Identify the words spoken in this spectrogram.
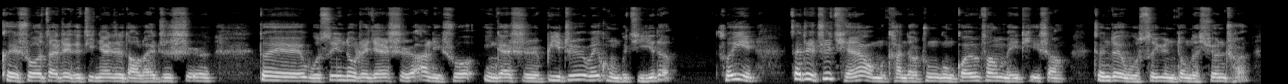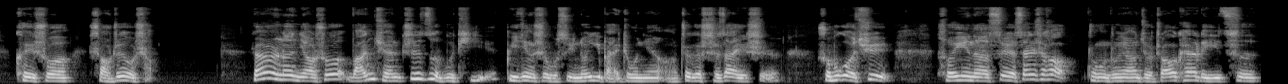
可以说在这个纪念日到来之时，对五四运动这件事，按理说应该是避之唯恐不及的。所以在这之前啊，我们看到中共官方媒体上针对五四运动的宣传，可以说少之又少。然而呢，你要说完全只字不提，毕竟是五四运动一百周年啊，这个实在也是说不过去。所以呢，四月三十号，中共中央就召开了一次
